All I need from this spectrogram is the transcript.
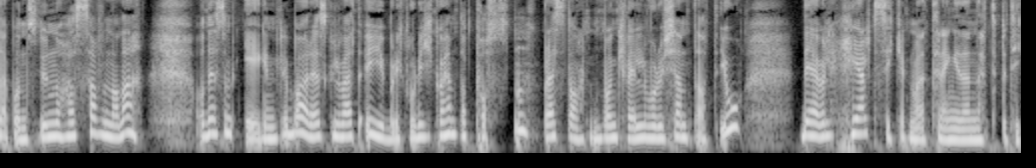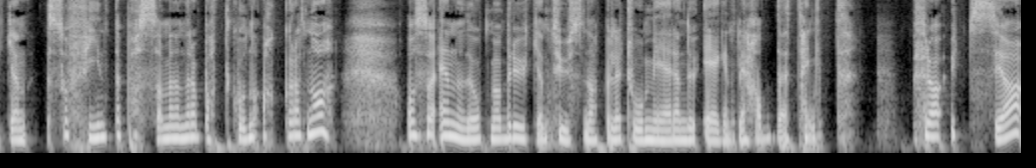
deg på en stund og har savna deg. Og det som egentlig bare skulle være et øyeblikk hvor du gikk og henta posten, blei starten på en kveld hvor du kjente at jo, det er vel helt sikkert noe jeg trenger i den nettbutikken. Så fint det passa med den rabattkoden akkurat nå. Og så ender du opp med å bruke en tusenlapp eller to mer enn du egentlig hadde tenkt. Fra utsida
